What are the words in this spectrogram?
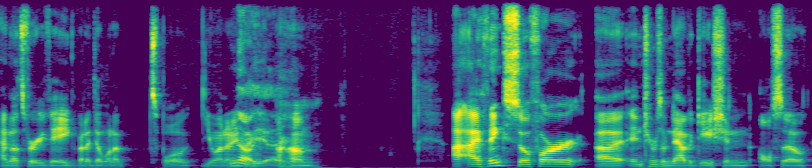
i know it's very vague but i don't want to spoil you on anything No, yeah. um I I think so far, uh, in terms of navigation, also,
